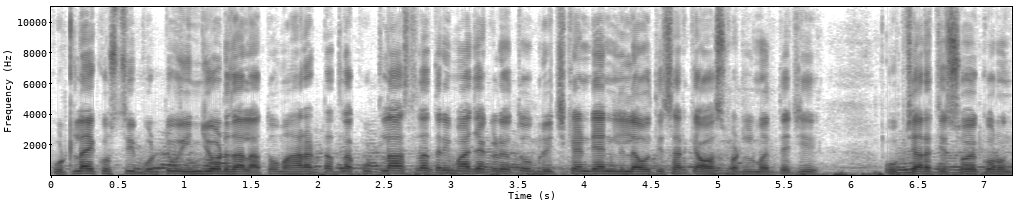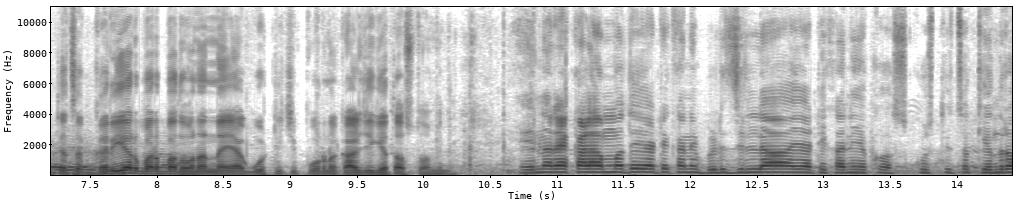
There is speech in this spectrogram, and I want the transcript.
कुठलाही कुस्तीपट्टू इंजोर्ड झाला तो महाराष्ट्रातला कुठला असला तरी माझ्याकडे येतो. ब्रिज कॅन्डी आणि लिलावतीसारख्या हॉस्पिटलमध्ये त्याची उपचाराची सोय करून त्याचं करिअर बर्बाद होणार नाही या गोष्टीची पूर्ण काळजी घेत असतो आम्ही. येणाऱ्या काळामध्ये या ठिकाणी बीड जिल्हा या ठिकाणी एक कुस्तीचं केंद्र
